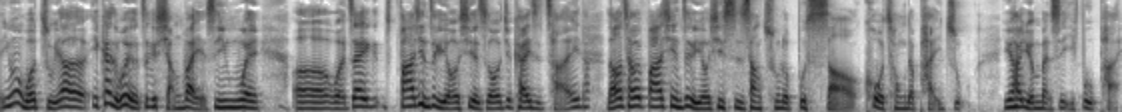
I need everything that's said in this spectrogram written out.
因为我主要一开始我有这个想法，也是因为，呃，我在发现这个游戏的时候就开始查，诶，它，然后才会发现这个游戏事实上出了不少扩充的牌组，因为它原本是一副牌。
